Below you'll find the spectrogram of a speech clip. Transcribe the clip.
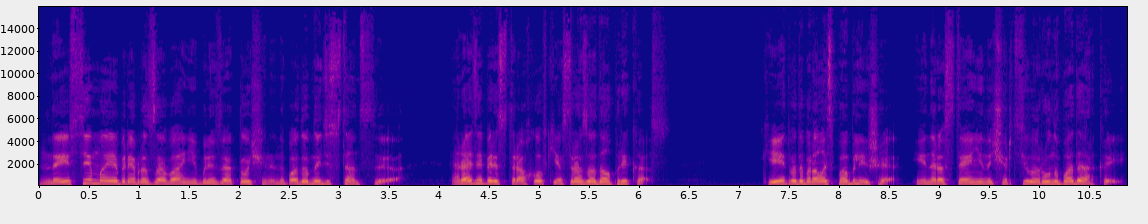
Да и все мои преобразования были заточены на подобную дистанцию. Ради перестраховки я сразу отдал приказ. Кейт подобралась поближе и на расстоянии начертила руну подаркой,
